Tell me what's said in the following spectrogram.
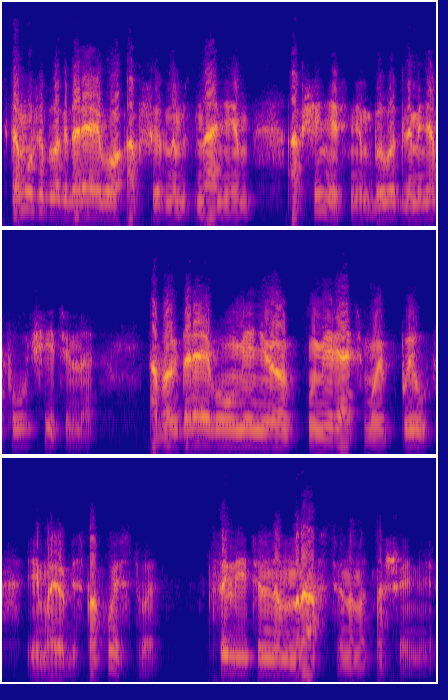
К тому же, благодаря его обширным знаниям, общение с ним было для меня поучительно, а благодаря его умению умерять мой пыл и мое беспокойство – целительном нравственном отношении.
